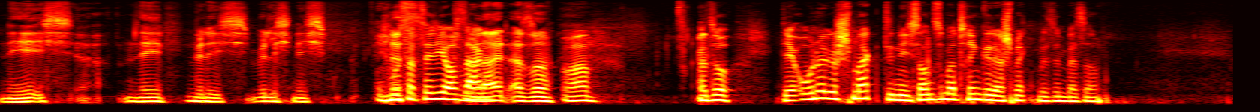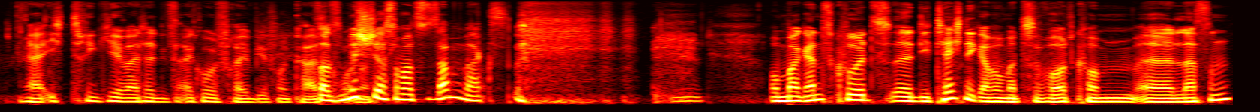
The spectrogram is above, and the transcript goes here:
Nee, ich, äh, nee, will ich, will ich nicht. Ich muss tatsächlich auch tut mir sagen- Leid, also, Aber, also, der ohne Geschmack, den ich sonst immer trinke, der schmeckt ein bisschen besser. ja, ich trinke hier weiter dieses alkoholfreie Bier von Karlsruhe. Sonst mischt ihr das doch mal zusammen, Max. um mal ganz kurz äh, die Technik einfach mal zu Wort kommen äh, lassen.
